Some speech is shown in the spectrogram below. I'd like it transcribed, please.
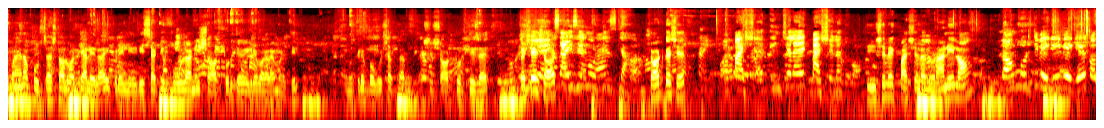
आपण आहे ना पुढच्या स्टॉलवरती आलेलो आहे इकडे लेडीजसाठी फुल आणि शॉर्ट कुर्ते वगैरे बघायला मिळतील. इकडे बघू शकतात असे शॉर्ट कुर्तीज आहेत. कसे आहे शॉर्ट ही शॉर्ट कसे आहेत? पाचशे तीनशेला एक पाचशेला दोन. तीनशेला एक पाचशेला दोन. आणि लॉंग लॉंग कुर्ती वेगळी वेगळी. आहे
